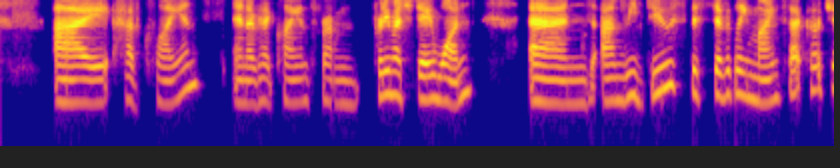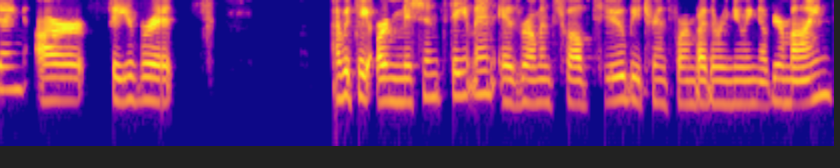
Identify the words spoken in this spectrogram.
I have clients, and I've had clients from pretty much day one. And um, we do specifically mindset coaching. Our favorite, I would say, our mission statement is Romans 12 2 be transformed by the renewing of your mind.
